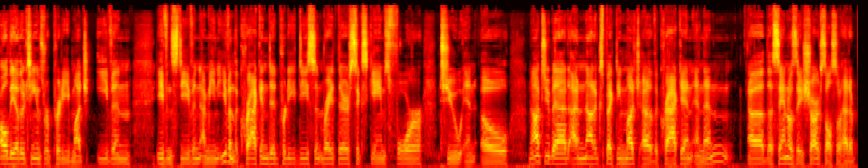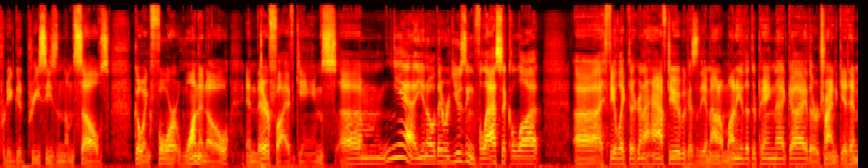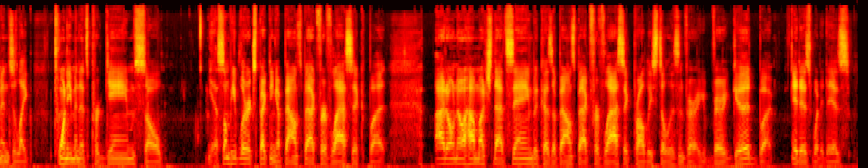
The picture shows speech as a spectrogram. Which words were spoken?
all the other teams were pretty much even even steven i mean even the kraken did pretty decent right there six games four two and oh not too bad i'm not expecting much out of the kraken and then uh, the San Jose Sharks also had a pretty good preseason themselves, going 4 1 and 0 in their five games. Um, yeah, you know, they were using Vlasic a lot. Uh, I feel like they're going to have to because of the amount of money that they're paying that guy. They're trying to get him into like 20 minutes per game. So yeah, some people are expecting a bounce back for Vlasic, but I don't know how much that's saying because a bounce back for Vlasic probably still isn't very, very good, but it is what it is.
